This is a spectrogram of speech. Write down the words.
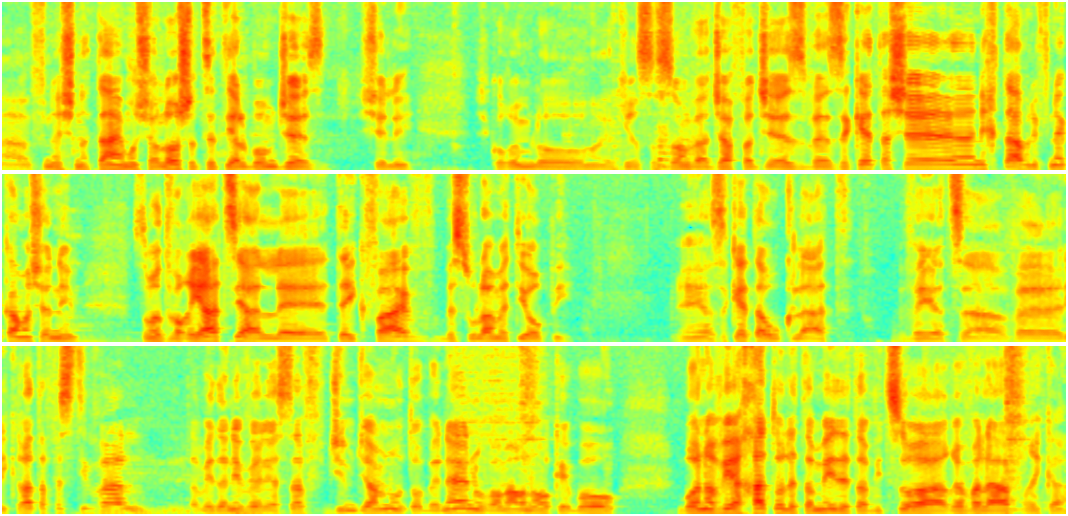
אה, לפני שנתיים או שלוש, הוצאתי אלבום ג'אז שלי, שקוראים לו יקיר ששון והג'אפה ג'אז, וזה קטע שנכתב לפני כמה שנים. זאת אומרת, וריאציה על טייק 5 בסולם אתיופי. אה, אז הקטע הוקלט ויצא, ולקראת הפסטיבל, תמיד אני ואליסף ג'ימג'מנו אותו בינינו, ואמרנו, אוקיי, בואו בוא נביא אחת ולתמיד את הביצוע רבע לאפריקה.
